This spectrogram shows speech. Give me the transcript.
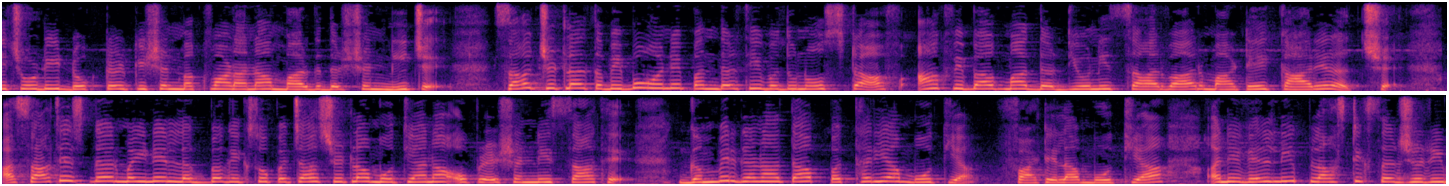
એચઓડી ડોક્ટર કિશન મકવાણાના માર્ગદર્શન નીચે. સાત જેટલા તબીબો અને પંદરથી વધુનો સ્ટાફ આંખ વિભાગમાં દર્દીઓની સારવાર માટે કાર્યરત છે. આ સાથે જ દર મહિને લગભગ એકસો પચાસ જેટલા મોતિયાના ઓપરેશનની સાથે ગંભીર ગણાતા પથ્થરિયા મોતિયા, ફાટેલા મોતિયા અને વેલની પ્લાસ્ટિક સર્જરી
